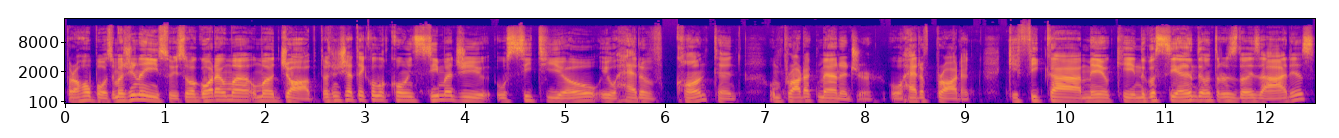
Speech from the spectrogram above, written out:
para robôs. Imagina isso. Isso agora é uma, uma job. Então a gente até colocou em cima de o CTO e o Head of Content um Product Manager, o Head of Product, que fica meio que negociando entre as duas áreas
